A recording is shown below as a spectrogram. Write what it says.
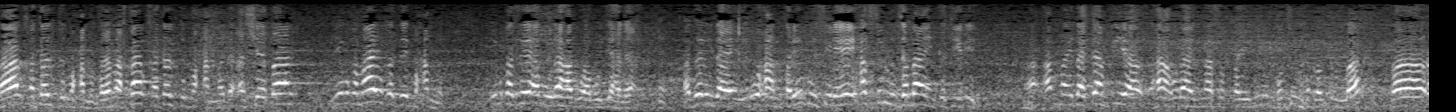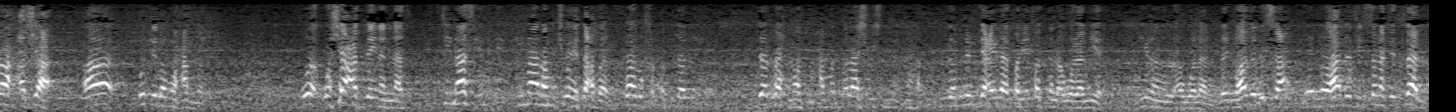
قال قتلت محمد. فلما قال قتلت محمد الشيطان يبغى ما يبغى زي محمد. يبغى زي أبو لهب وأبو جهل. هذول إذا يروح عن طريقه يصير إيه؟ يحصل له زباين كثيرين. أما إذا كان فيها هؤلاء الناس الطيبين خصوصا رسول الله فراح أشاع. آه قتل محمد. وشاعت بين الناس. في ناس إيمانهم شوية تعبان. قالوا خلاص رحمة محمد بلاش إيش إذا بنرجع إلى طريقتنا الأولانية ديننا الأولاني. لأنه هذا لسه لأنه هذا في السنة الثالثة.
